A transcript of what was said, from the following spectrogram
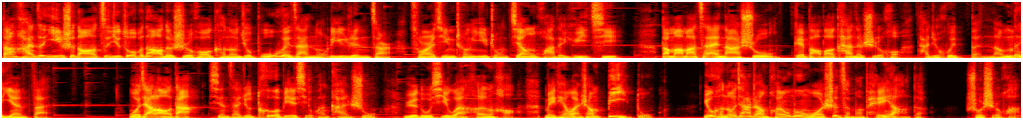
当孩子意识到自己做不到的时候，可能就不会再努力认字儿，从而形成一种僵化的预期。当妈妈再拿书给宝宝看的时候，他就会本能的厌烦。我家老大现在就特别喜欢看书，阅读习惯很好，每天晚上必读。有很多家长朋友问我是怎么培养的，说实话，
